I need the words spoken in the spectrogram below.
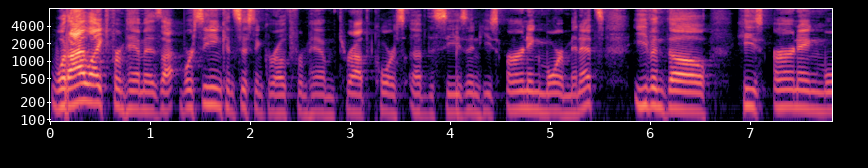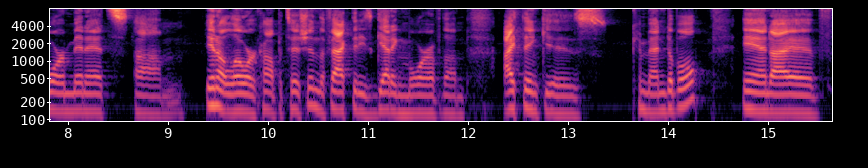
what I liked from him is we're seeing consistent growth from him throughout the course of the season. He's earning more minutes, even though he's earning more minutes. Um, in a lower competition. The fact that he's getting more of them, I think, is commendable. And I've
